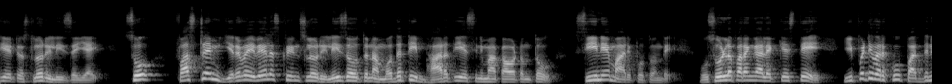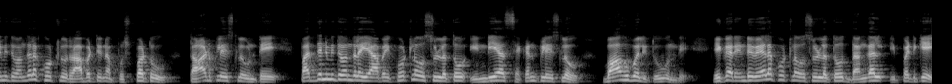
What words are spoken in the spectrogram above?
థియేటర్స్లో రిలీజ్ అయ్యాయి. సో ఫస్ట్ టైం ఇరవై వేల స్క్రీన్స్లో రిలీజ్ అవుతున్న మొదటి భారతీయ సినిమా కావడంతో సీనే మారిపోతుంది. వసూళ్ళ పరంగా లెక్కేస్తే ఇప్పటి వరకు పద్దెనిమిది వందల కోట్లు రాబట్టిన పుష్ప టూ థర్డ్ ప్లేస్లో ఉంటే పద్దెనిమిది వందల యాభై కోట్ల వసూళ్ళతో ఇండియా సెకండ్ ప్లేస్లో బాహుబలి టూ ఉంది. ఇక రెండు వేల కోట్ల వసూళ్ళతో దంగల్ ఇప్పటికే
